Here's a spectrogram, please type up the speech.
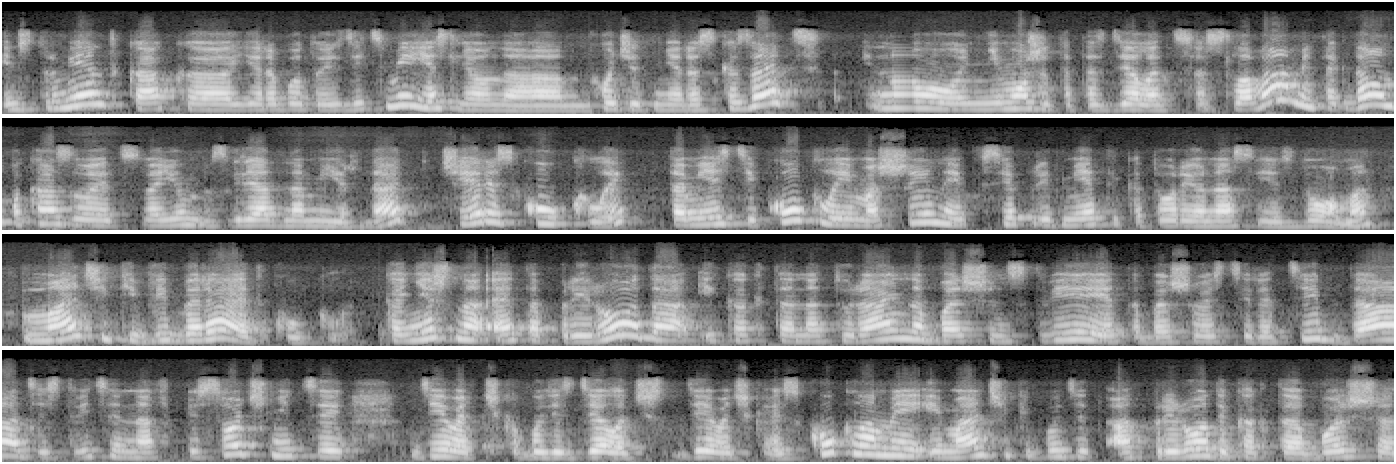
инструмент, как э, я работаю с детьми. Если он э, хочет мне рассказать, но не может это сделать словами, тогда он показывает свой взгляд на мир да, через куклы. Там есть и куклы, и машины, все предметы, которые у нас есть дома. Мальчики выбирают куклы. Конечно, это природа, и как-то натурально в большинстве, это большой стереотип, да, действительно, в песочнице девочка будет делать девочка с куклами, и мальчики будет от природы как-то больше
